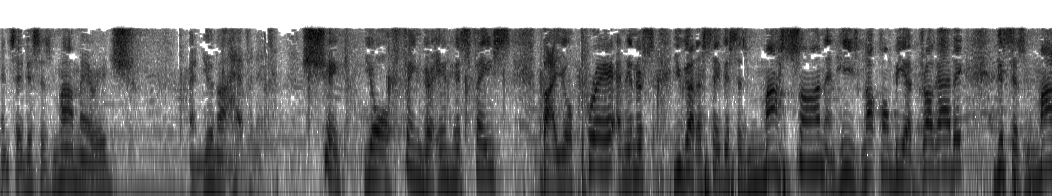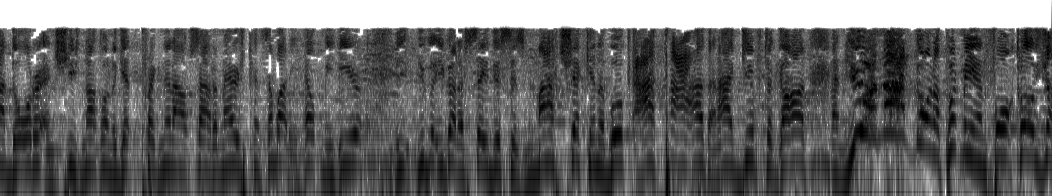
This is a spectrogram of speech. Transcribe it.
and say, This is my marriage and you're not having it. Shake your finger in his face by your prayer and inter- you got to say, This is my son and he's not going to be a drug addict. This is my daughter and she's not going to get pregnant outside of marriage. Can somebody help me here? You, you, you got to say, This is my check in the book. I tithe and I give to God and you are not going to put me in foreclosure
